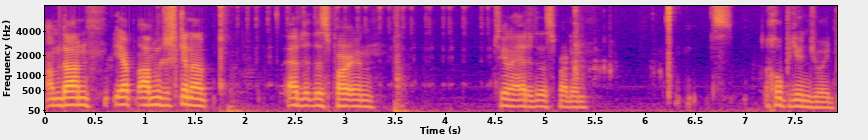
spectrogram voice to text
I'm done. Yep, I'm just gonna edit this part in. Just gonna edit this part in. Hope you enjoyed.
